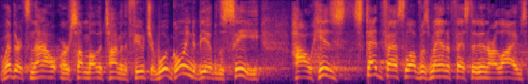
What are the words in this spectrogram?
whether it's now or some other time in the future, we're going to be able to see how His steadfast love was manifested in our lives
